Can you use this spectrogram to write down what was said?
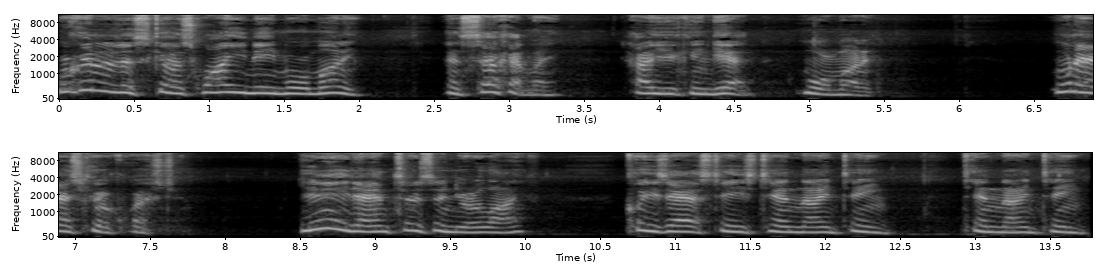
We're going to discuss why you need more money, and secondly, how you can get more money. I want to ask you a question. Do you need answers in your life? Ecclesiastes 10:19, 10:19.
